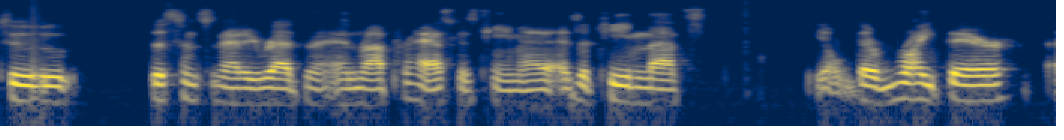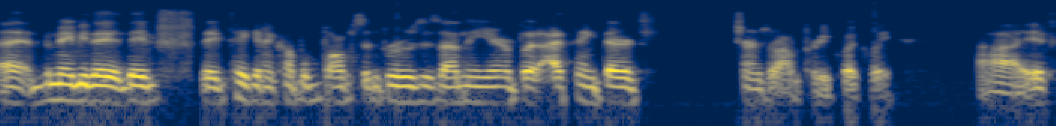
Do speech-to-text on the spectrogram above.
to the Cincinnati Reds and Rob Prohaska's team as a team that's you know they're right there. Uh, maybe they, they've they've taken a couple bumps and bruises on the year, but I think their turns around pretty quickly. Uh, if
